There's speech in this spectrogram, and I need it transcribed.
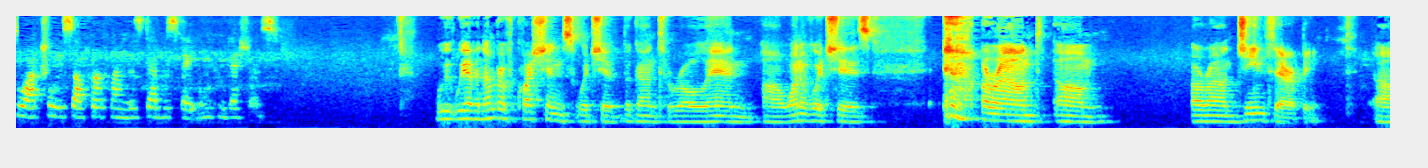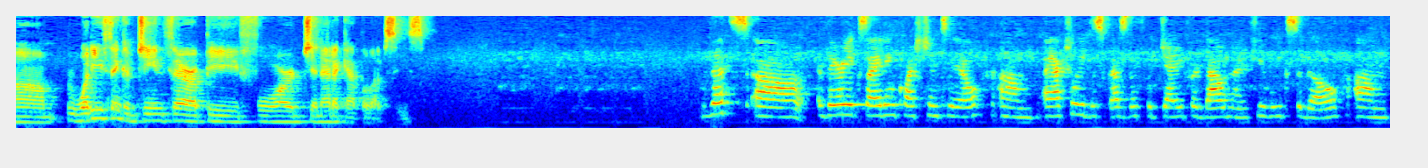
who actually suffer from these devastating conditions. We, we have a number of questions which have begun to roll in, uh, one of which is around, um, around gene therapy. Um, what do you think of gene therapy for genetic epilepsies? That's uh, a very exciting question too. Um, I actually discussed this with Jennifer Doudna a few weeks ago. Um,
